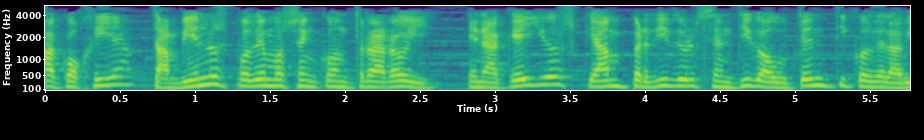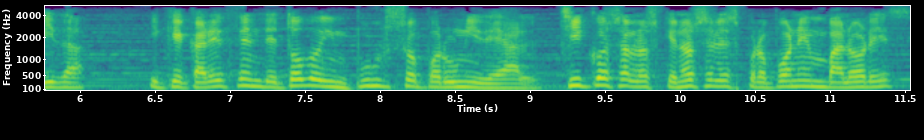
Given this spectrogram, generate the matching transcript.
acogía, también los podemos encontrar hoy en aquellos que han perdido el sentido auténtico de la vida y que carecen de todo impulso por un ideal, chicos a los que no se les proponen valores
